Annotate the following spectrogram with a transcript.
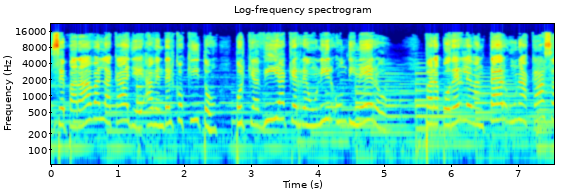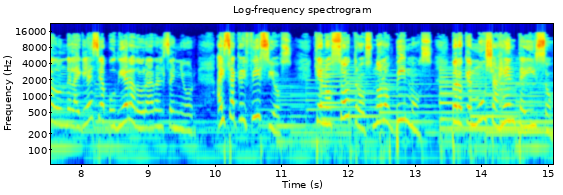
Se paraba en la calle a vender coquito porque había que reunir un dinero para poder levantar una casa donde la iglesia pudiera adorar al Señor. Hay sacrificios que nosotros no los vimos, pero que mucha gente hizo.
